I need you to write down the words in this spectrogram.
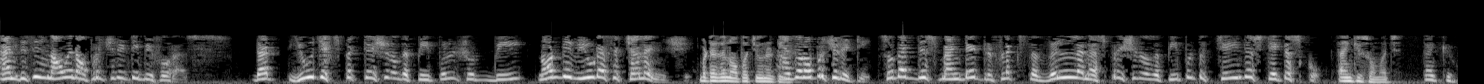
And this is now an opportunity before us. That huge expectation of the people should be not be viewed as a challenge, But as an opportunity. as an opportunity. So that this mandate reflects the will and aspiration of the people to change the status quo. Thank you so much. Thank you.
